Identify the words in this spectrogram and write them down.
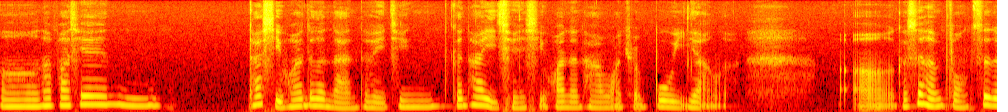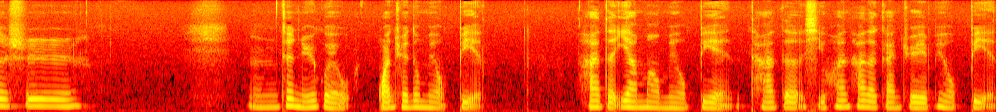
嗯，他发现他喜欢这个男的已经跟他以前喜欢的他完全不一样了，呃，可是很讽刺的是，嗯，这女鬼完全都没有变，她的样貌没有变，她的喜欢她的感觉也没有变，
